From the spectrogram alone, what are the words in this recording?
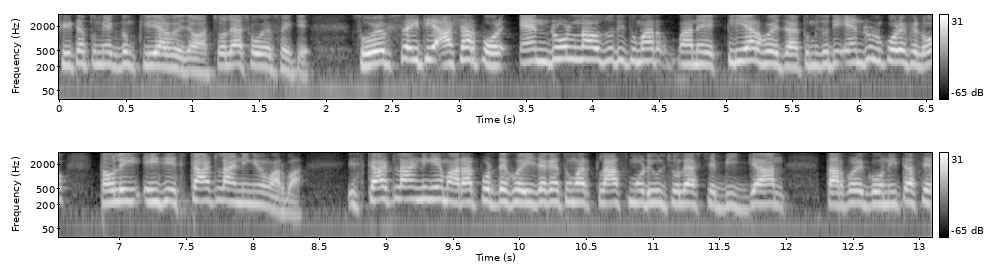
সেটা তুমি একদম ক্লিয়ার হয়ে যাওয়া চলে আসো ওয়েবসাইটে সো ওয়েবসাইটে আসার পর এনরোল নাও যদি তোমার মানে ক্লিয়ার হয়ে যায়, তুমি যদি এনরোল করে ফেলো, তাহলে এই যে স্টার্ট লার্নিংয়ে মারবা। স্টার্ট লার্নিংয়ে মারার পর দেখো এই জায়গায় তোমার ক্লাস মডিউল চলে আসছে, বিজ্ঞান, তারপরে গণিত আছে,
